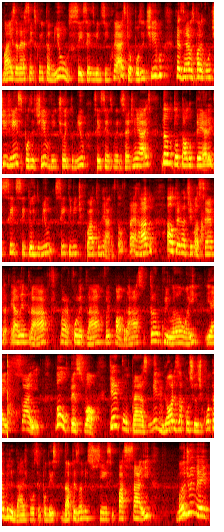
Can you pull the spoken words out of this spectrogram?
mais né, 150.625 reais, que é o positivo. Reservas para contingências, positivo, 28.657 reais, dando um total do PL de 168.124 reais. Então tá errada. A alternativa certa é a letra A. Marcou letra A, foi pro abraço, tranquilão aí, e é isso aí. Bom, pessoal, quer comprar as melhores apostilas de contabilidade para você poder estudar para o exame de suficiência e passar aí mande um e-mail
